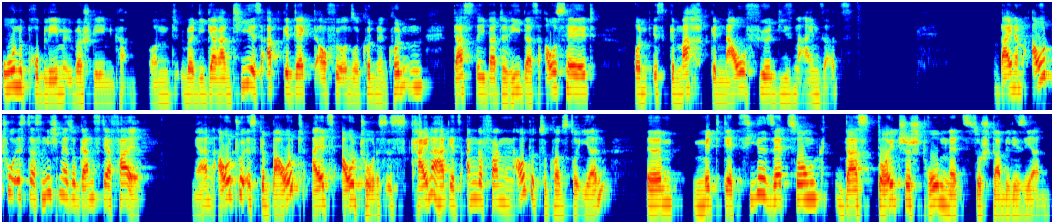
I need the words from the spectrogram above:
ohne Probleme überstehen kann. Und über die Garantie ist abgedeckt, auch für unsere Kundinnen und Kunden, dass die Batterie das aushält und ist gemacht genau für diesen Einsatz. Bei einem Auto ist das nicht mehr so ganz der Fall. Ja, ein Auto ist gebaut als Auto. Das ist, keiner hat jetzt angefangen, ein Auto zu konstruieren ähm, mit der Zielsetzung, das deutsche Stromnetz zu stabilisieren.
